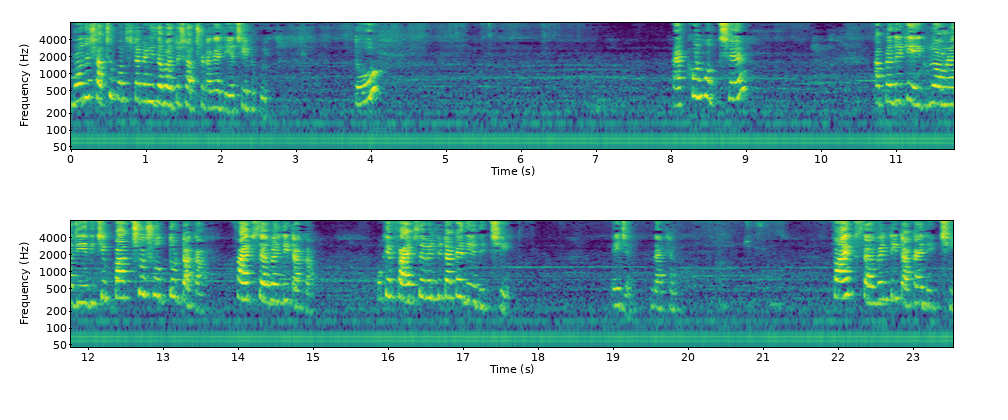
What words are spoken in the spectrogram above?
মনে হয় সাতশো পঞ্চাশ টাকার হিসাবে হয়তো সাতশো টাকায় দিয়েছি এটুকুই। তো, এখন হচ্ছে আপনাদেরকে এইগুলো আমরা দিয়ে দিচ্ছি পাঁচশো সত্তর টাকা ফাইভ সেভেন্টি টাকা। ওকে ফাইভ সেভেন্টি টাকায় দিয়ে দিচ্ছি। এই যে, দেখেন। ফাইভ সেভেন্টি টাকায় দিচ্ছি।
